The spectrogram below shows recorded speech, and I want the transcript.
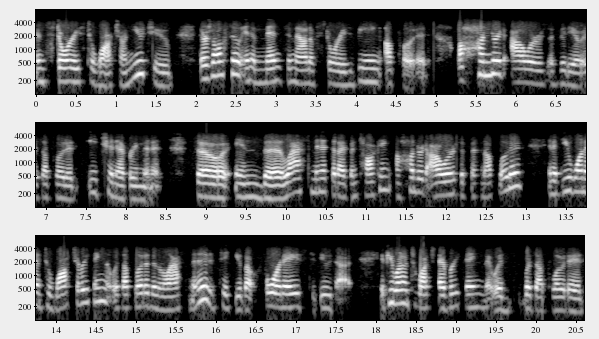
and stories to watch on YouTube, there's also an immense amount of stories being uploaded. A hundred hours of video is uploaded each and every minute. So in the last minute that I've been talking, a hundred hours have been uploaded. And if you wanted to watch everything that was uploaded in the last minute, it'd take you about four days to do that. If you wanted to watch everything that would, was uploaded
